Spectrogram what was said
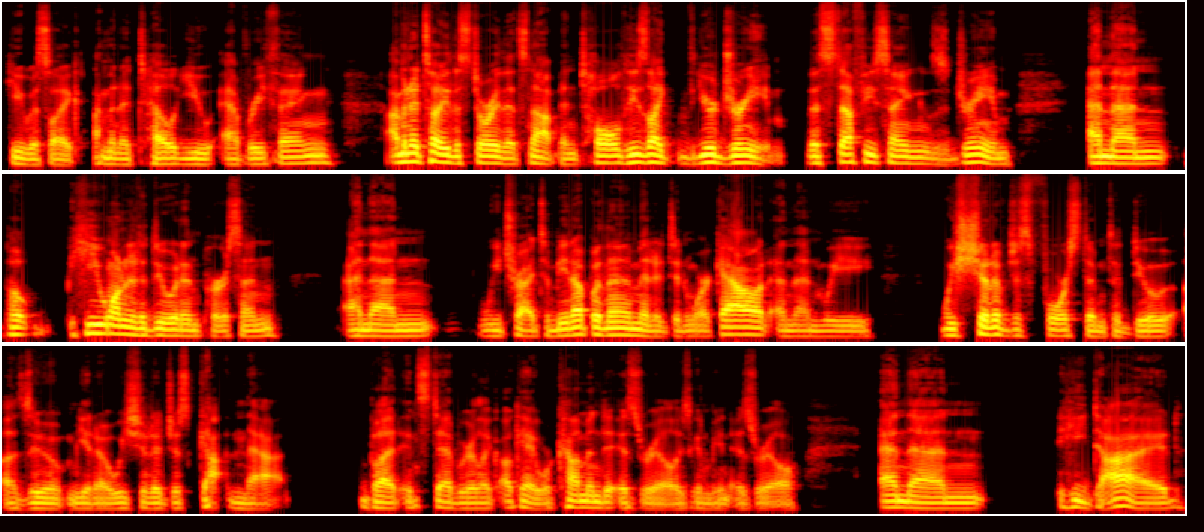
He was like, I'm going to tell you everything. I'm going to tell you the story that's not been told. He's like, your dream. The stuff he's saying is a dream. And then, but he wanted to do it in person. And then we tried to meet up with him and it didn't work out. And then we, we should have just forced him to do a Zoom. You know, we should have just gotten that. But instead, we were like, okay, we're coming to Israel. He's going to be in Israel. And then he died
